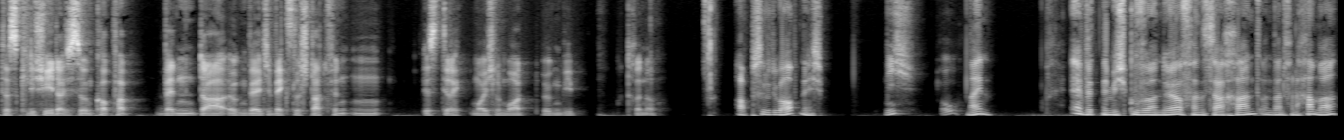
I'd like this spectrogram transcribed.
das Klischee, das ich so im Kopf habe, wenn da irgendwelche Wechsel stattfinden, ist direkt Meuchelmord irgendwie drinne. Absolut überhaupt nicht. Nicht? Oh. Nein. Er wird nämlich Gouverneur von Sachand und dann von Hammer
